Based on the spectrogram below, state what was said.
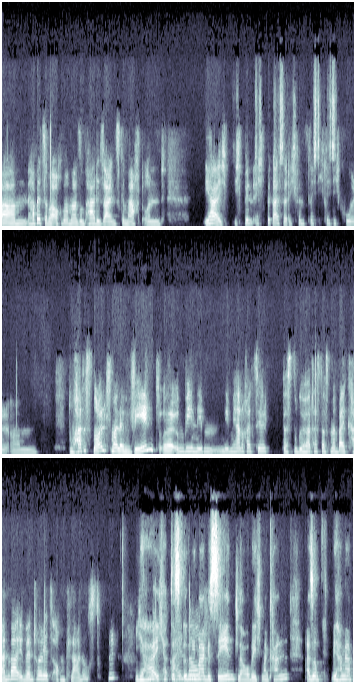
Ähm, Habe jetzt aber auch immer mal so ein paar Designs gemacht und ja, ich, ich bin echt begeistert. Ich finde es richtig, richtig cool. Ähm, du hattest neulich mal erwähnt oder irgendwie neben, nebenher noch erzählt, dass du gehört hast, dass man bei Canva eventuell jetzt auch ein Planungstool ja, ich habe das einbaut. irgendwie mal gesehen, glaube ich. Man kann, also wir haben ja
